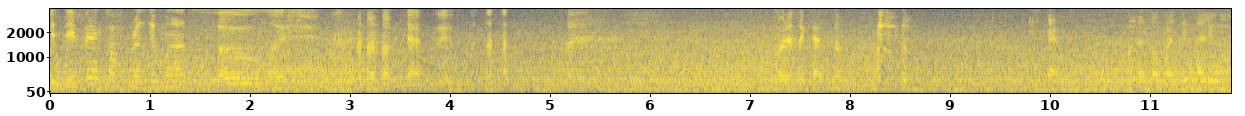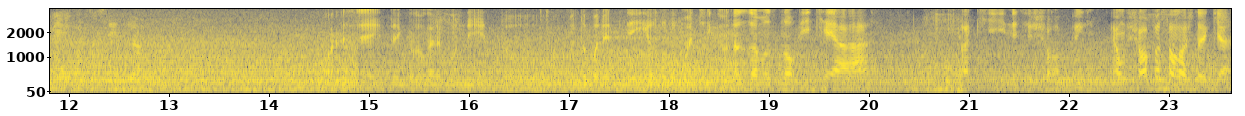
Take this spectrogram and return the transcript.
it's different of Brazil, but not so much. yeah, it is. Where is the castle? It's there. On the top I think that you will be able to see it now. Olha, gente, que lugar bonito. Muito bonitinho, tudo arrumadinho. Nós vamos no IKEA, aqui nesse shopping. É um shopping ou só loja da IKEA?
